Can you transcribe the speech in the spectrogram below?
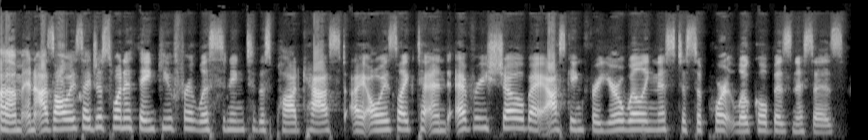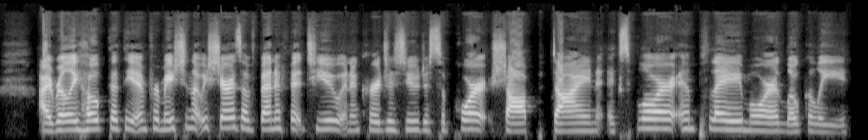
Um, and as always i just want to thank you for listening to this podcast. I always like to end every show by asking for your willingness to support local businesses I really hope that the information that we share is of benefit to you and encourages you to support, shop, dine, explore, and play more locally.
